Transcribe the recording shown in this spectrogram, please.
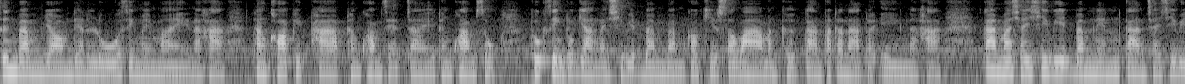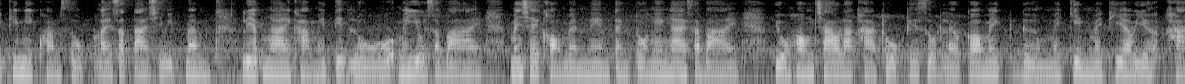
ซึ่งแบมยอมเรียนรู้สิ่งใหม่ ๆนะคะ ทั้งข้อผิดพลาดทั้งความเสียใจ ทั้งความสุข ทุกสิ่งทุกอย่างในชีวิตแบมแบมก็คิดซะว่ามันคือการพัฒนาตัวเองนะคะ การมาใช้ชีวิตแบมเน้นการใช้ชีวิตที่มีความสุขไลฟ์สไตล์ชีวิตแบมเรียบง่ายค่ะ ไม่ติดหรูไม่อยู่สบาย ไม่ใช้ของแบรนด์เนมแต่งตัวง่าย ๆ สบาย อยู่ห้องเช่าราคาถูกที่สุดแล้วก็ไม่ดื่มไม่กินไม่เที่ยวเยอะค่ะ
